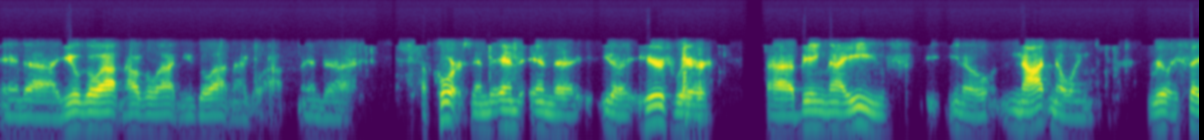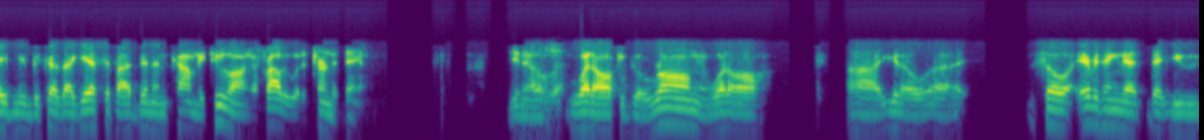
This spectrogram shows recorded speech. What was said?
And uh, you'll go out, and I'll go out, and you go out, and I go out, and uh, of course, and and and the you know, here's where uh, being naive, you know, not knowing, really saved me because I guess if I'd been in comedy too long, I probably would have turned it down. You know what all could go wrong and what all, uh, you know. Uh, so everything that that you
